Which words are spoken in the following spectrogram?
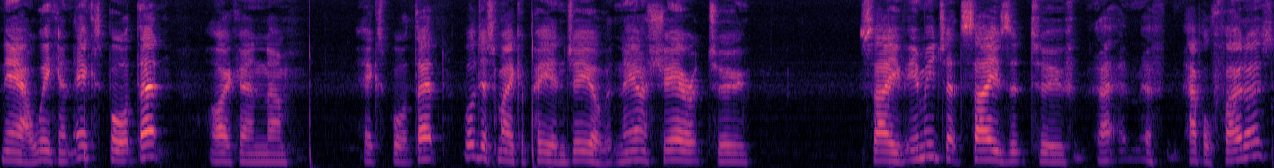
Now we can export that. I can um, export that. We'll just make a PNG of it now, share it to save image, that saves it to uh, Apple Photos.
